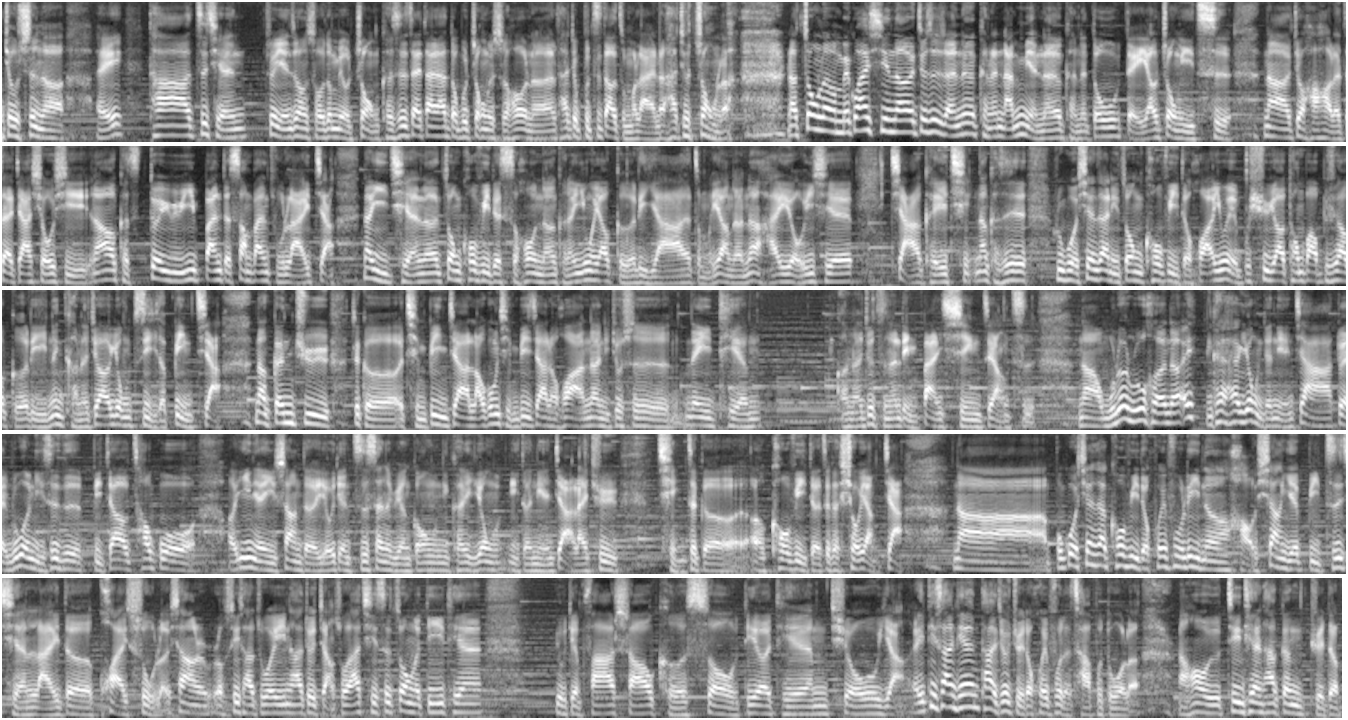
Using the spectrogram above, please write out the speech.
就是呢，诶，他之前。最严重的时候都没有中，可是，在大家都不中的时候呢，他就不知道怎么来了，他就中了。那中了没关系呢，就是人呢可能难免呢，可能都得要中一次，那就好好的在家休息。然后，可是对于一般的上班族来讲，那以前呢中 COVID 的时候呢，可能因为要隔离呀，怎么样的，那还有一些假可以请。那可是如果现在你中 COVID 的话，因为也不需要通报，不需要隔离，那你可能就要用自己的病假。那根据这个请病假，劳工请病假的话。话，那你就是那一天，可能就只能领半薪这样子。那无论如何呢，哎，你可以还用你的年假啊。对，如果你是比较超过呃一年以上的有点资深的员工，你可以用你的年假来去请这个呃 COVID 的这个休养假。那不过现在 COVID 的恢复力呢，好像也比之前来的快速了。像 Rosita 朱卫英他就讲说，他其实中了第一天。有点发烧、咳嗽，第二天休养，哎，第三天他也就觉得恢复的差不多了，然后今天他更觉得。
